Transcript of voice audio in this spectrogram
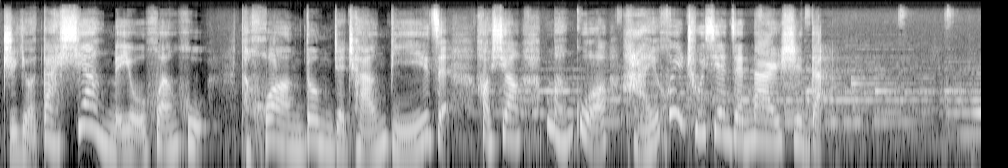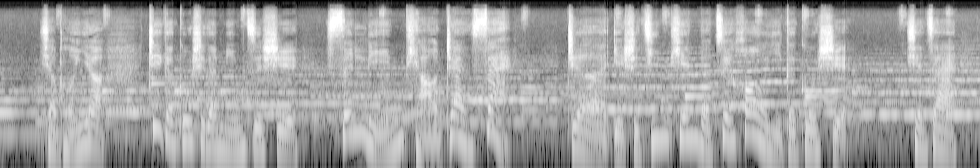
只有大象没有欢呼。它晃动着长鼻子，好像芒果还会出现在那儿似的。小朋友，这个故事的名字是《森林挑战赛》，这也是今天的最后一个故事。现在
